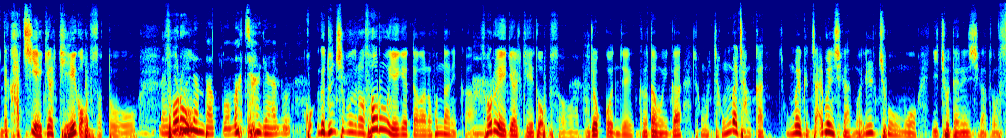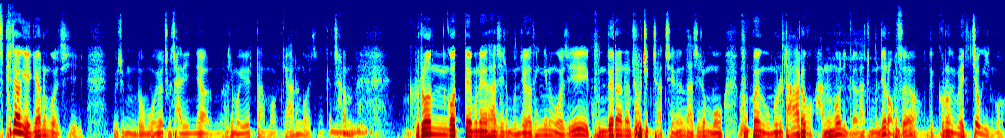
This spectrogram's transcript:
근데 같이 얘기할 기회가 없어 또. 서로- 훈련 받고 막 자기 하고 고- 그러니까 눈치 보느라고 서로 얘기했다가는 혼나니까 아. 서로 얘기할 기회도 없어. 무조건 이제 그러다 보니까 정말 정말 잠깐 정말 그 짧은 시간 뭐 1초 뭐 2초 되는 시간 좀 스피드하게 얘기하는 거지. 요즘 너 뭐 여자친구 잘 있냐? 사실 뭐 이랬다 뭐 이렇게 하는 거지. 그러니까 참 음. 그런 것 때문에 사실은 문제가 생기는 거지. 군대라는 조직 자체는 사실은 뭐 국방 의무를 다하러 가는 거니까 사실 문제는 없어요. 근데 그런 외적인 거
